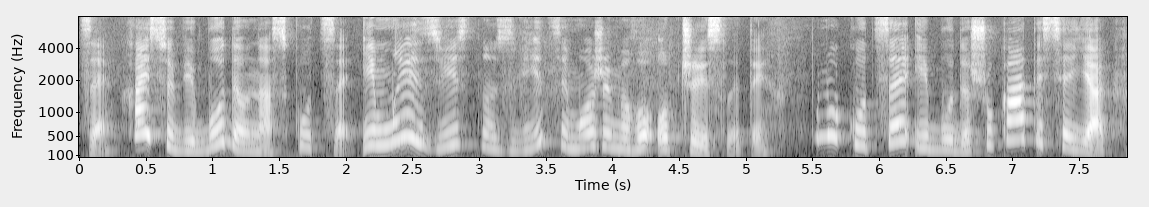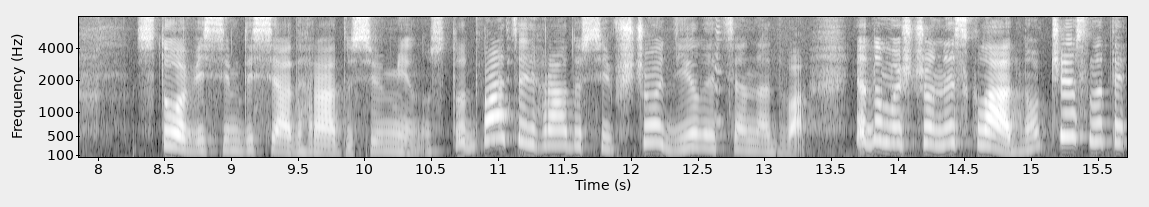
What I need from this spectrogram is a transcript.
С. Хай собі буде у нас кут С. І ми, звісно, звідси можемо його обчислити. Тому кут С і буде шукатися як 180 градусів мінус 120 градусів, що ділиться на 2. Я думаю, що не складно обчислити.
